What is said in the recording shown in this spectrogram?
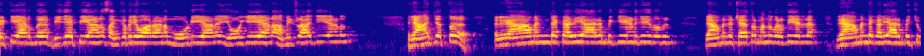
കെട്ടിയാടുന്നത് ബി ജെ പി ആണ് സംഘപരിവാറാണ് മോഡിയാണ് യോഗിയാണ് അമിത്ഷാജിയാണ്. രാജ്യത്ത് രാമന്റെ കളി ആരംഭിക്കുകയാണ് ചെയ്തത്. രാമന്റെ ക്ഷേത്രം വന്ന് വെറുതെയല്ല രാമന്റെ കളി ആരംഭിച്ചു.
